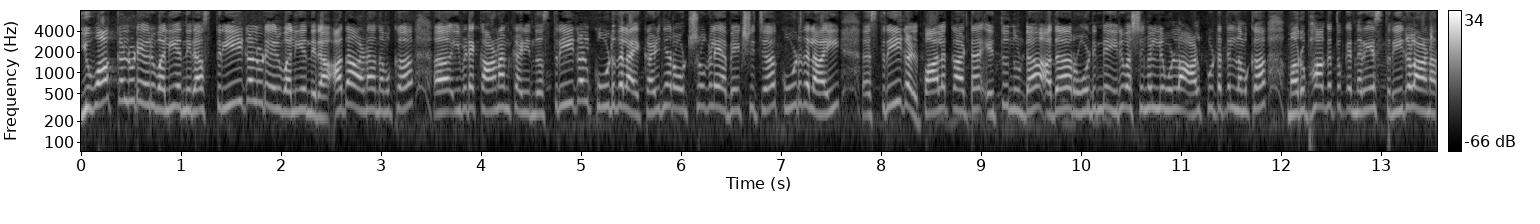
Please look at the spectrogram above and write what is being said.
യുവാക്കളുടെ ഒരു വലിയ നിര സ്ത്രീകളുടെ ഒരു വലിയ നിര അതാണ് നമുക്ക് ഇവിടെ കാണാൻ കഴിയുന്നത്. സ്ത്രീകൾ കൂടുതലായി കഴിഞ്ഞ റോഡ് ഷോകളെ അപേക്ഷിച്ച് കൂടുതലായി സ്ത്രീകൾ പാലക്കാട്ട് എത്തുന്നുണ്ട്. അത് റോഡിന്റെ ഇരുവശങ്ങളിലുമുള്ള ആൾക്കൂട്ടത്തിൽ നമുക്ക് മറുഭാഗത്തൊക്കെ നിറയെ സ്ത്രീകളാണ്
